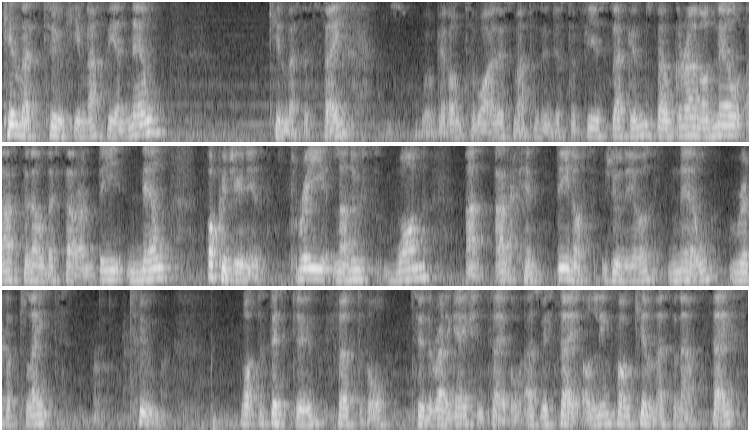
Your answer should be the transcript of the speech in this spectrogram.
Quilmes 2, Gimnasia nil. Quilmes are safe. We'll get on to why this matters in just a few seconds. Belgrano nil, Arsenal de Sarandi nil, Boca Juniors 3, Lanús 1, and Argentinos Juniors nil, River Plate 2. What does this do, first of all, to the relegation table? As we say, Olimpo and Quilmes are now safe.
